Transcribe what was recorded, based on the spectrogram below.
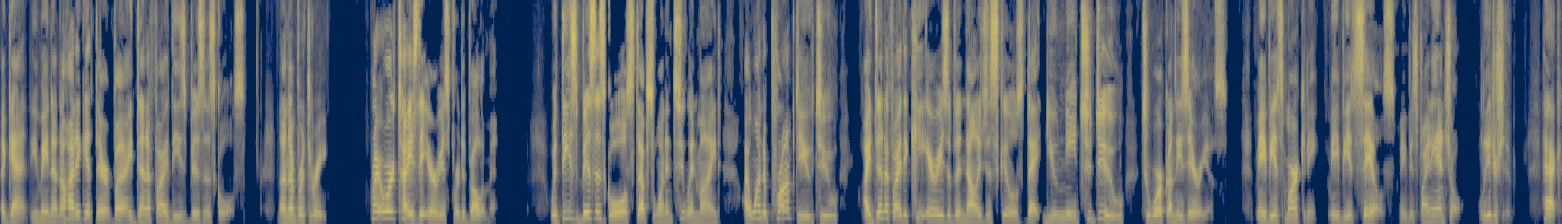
Again, you may not know how to get there, but identify these business goals. Now, number three, prioritize the areas for development. With these business goals, steps one and two in mind, I want to prompt you to Identify the key areas of the knowledge and skills that you need to do to work on these areas. Maybe it's marketing, maybe it's sales, maybe it's financial, leadership. Heck,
